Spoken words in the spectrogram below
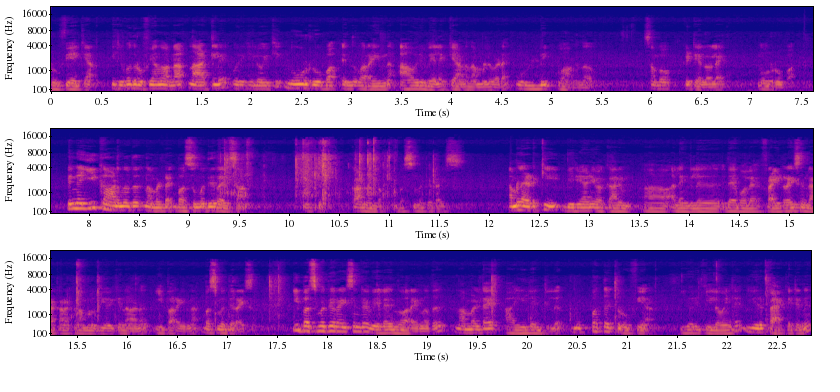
റുപ്യക്കാണ് ഇരുപത് റുപ്യ എന്ന് പറഞ്ഞാൽ നാട്ടിലെ ഒരു കിലോയ്ക്ക് നൂറ് രൂപ എന്ന് പറയുന്ന ആ ഒരു വിലയ്ക്കാണ് നമ്മളിവിടെ ഉള്ളി വാങ്ങുന്നത്. സംഭവം കിട്ടിയല്ലോ അല്ലേ? നൂറ് രൂപ. പിന്നെ ഈ കാണുന്നത് നമ്മുടെ ബസുമതി റൈസാണ് കാണുന്നുണ്ടോ? ബസുമതി റൈസ് നമ്മൾ ഇടയ്ക്ക് ബിരിയാണി വെക്കാനും അല്ലെങ്കിൽ ഇതേപോലെ ഫ്രൈഡ് റൈസ് ഉണ്ടാക്കാനൊക്കെ നമ്മൾ ഉപയോഗിക്കുന്നതാണ് ഈ പറയുന്ന ബസുമതി റൈസ് ഈ ബസുമതി റൈസിന്റെ വില എന്ന് പറയുന്നത് നമ്മളുടെ ഐലൻഡിൽ മുപ്പത്തെട്ട് റുപ്പിയാണ് ഈ ഒരു കിലോയിന്റെ ഈ ഒരു പാക്കറ്റിന്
